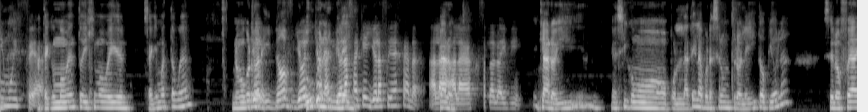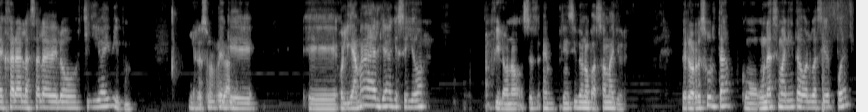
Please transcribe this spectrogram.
mal. muy, fea. hasta que un momento dijimos, oye, saquemos esta weá. No me acuerdo. Yo, y no, yo, yo la, yo la saqué, yo la fui a dejar a la, Claro. a la sala de los IP. Claro, y así como por la tela, por hacer un troleíto piola, se lo fue a dejar a la sala de los Chiqui Baby. Y resulta que eh, olía mal, ya, qué sé yo. Filo, no, en principio no pasó a mayores. Pero resulta, como una semanita o algo así después,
